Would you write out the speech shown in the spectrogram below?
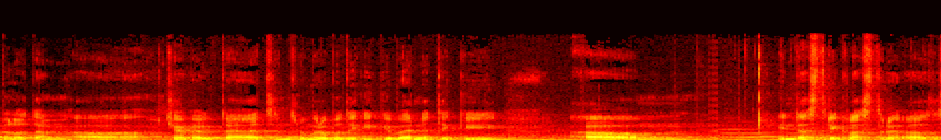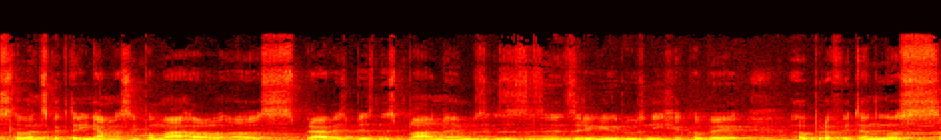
Bylo tam ČVUT, Centrum robotiky kybernetiky, Industry Cluster eh, ze Slovenska, který nám vlastně pomáhal eh, s, právě s business plánem, z, z, z review různých jakoby eh, profit and loss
